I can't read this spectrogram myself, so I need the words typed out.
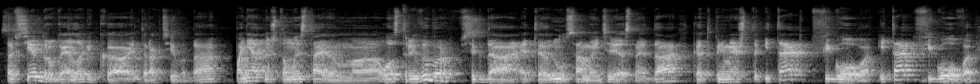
совсем другая логика интерактива, да. Понятно, что мы ставим э, острый выбор всегда, это, ну, самое интересное, да, когда ты понимаешь, что и так фигово, и так фигово,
